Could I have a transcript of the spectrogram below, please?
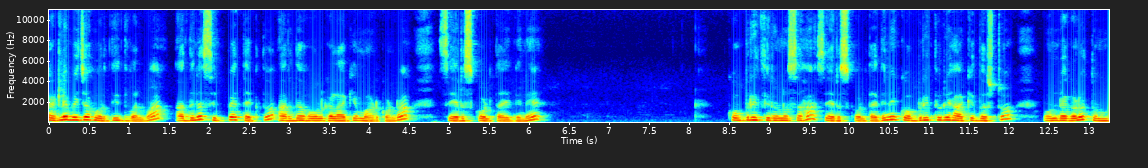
ಕಡಲೆ ಬೀಜ ಹುರಿದಿದ್ವಲ್ವ, ಅದನ್ನು ಸಿಪ್ಪೆ ತೆಗೆದು ಅರ್ಧ ಹೋಳುಗಳಾಗಿ ಮಾಡಿಕೊಂಡು ಸೇರಿಸ್ಕೊಳ್ತಾ ಇದ್ದೀನಿ. ಕೊಬ್ಬರಿ ತುರಿನೂ ಸಹ ಸೇರಿಸ್ಕೊಳ್ತಾ ಇದ್ದೀನಿ. ಕೊಬ್ಬರಿ ತುರಿ ಹಾಕಿದಷ್ಟು ಉಂಡೆಗಳು ತುಂಬ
